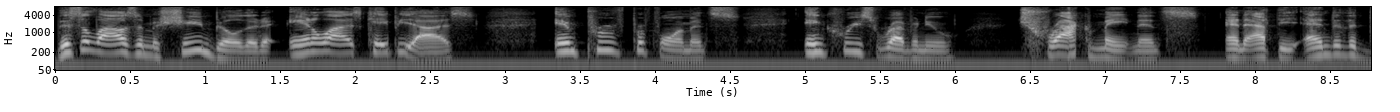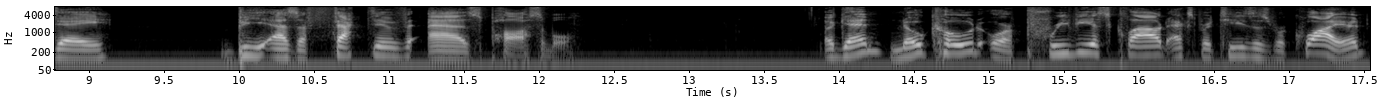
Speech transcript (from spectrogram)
This allows a machine builder to analyze KPIs, improve performance, increase revenue, track maintenance, and at the end of the day, be as effective as possible. Again, no code or previous cloud expertise is required,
